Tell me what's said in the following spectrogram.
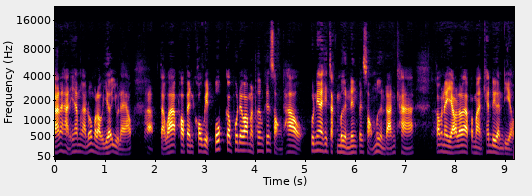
ร้านอาหารที่ทำงานร่วมกับเราเยอะอยู่แล้ว แต่ว่าพอเป็นโควิดปุ๊บก็พูดได้ว่ามันเพิ่มขึ้น 2 เท่าพูดง่ายคือจากหมื่นหนึ่งเป็น 20,000 ร้านค้า ก็ในระยะเวลาประมาณแค่เดือนเดียว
